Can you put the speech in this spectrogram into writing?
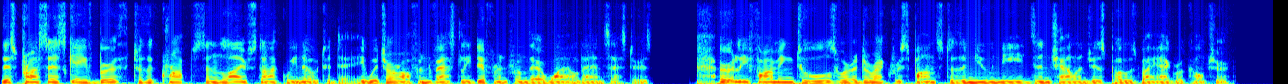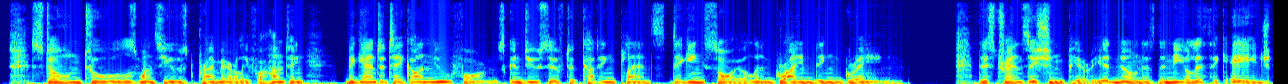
This process gave birth to the crops and livestock we know today, which are often vastly different from their wild ancestors. Early farming tools were a direct response to the new needs and challenges posed by agriculture. Stone tools, once used primarily for hunting, began to take on new forms conducive to cutting plants, digging soil, and grinding grain. This transition period, known as the Neolithic Age,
